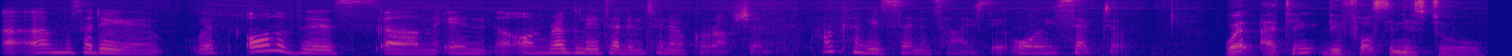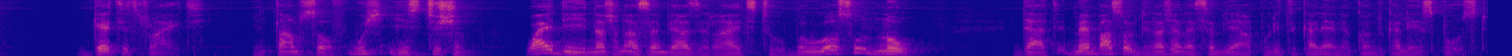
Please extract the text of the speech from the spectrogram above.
Uh, uh, Mr. Dege, with all of this um, in uh, unregulated internal corruption, how can we sanitize the oil sector? Well, I think the first thing is to get it right in terms of which institution, why the National Assembly has the right to, but we also know that members of the National Assembly are politically and economically exposed.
